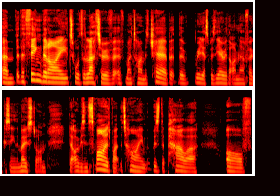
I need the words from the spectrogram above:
Um, but the thing that I, towards the latter of, of my time as chair, but the really, I suppose, the area that I'm now focusing the most on, that I was inspired by at the time, was the power of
